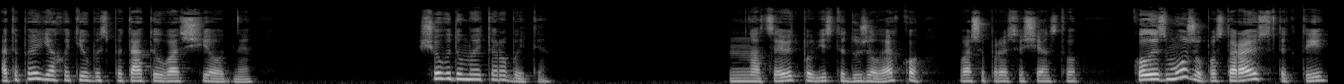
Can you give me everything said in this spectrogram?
А тепер я хотів би спитати у вас ще одне. Що ви думаєте робити? На це відповісти дуже легко, ваше Преосвященство. Коли зможу, постараюсь втекти,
